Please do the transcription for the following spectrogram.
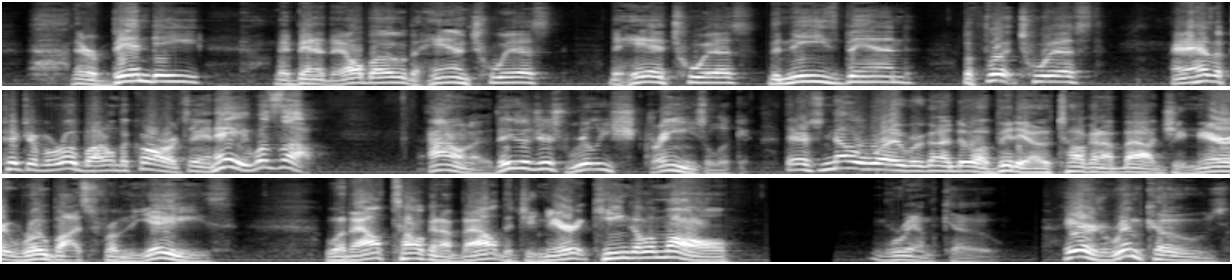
they're bendy. They bend at the elbow, the hand twist, the head twist, the knees bend, the foot twist, and it has a picture of a robot on the card saying, Hey, what's up? I don't know. These are just really strange looking. There's no way we're going to do a video talking about generic robots from the 80s without talking about the generic king of them all, Remco. Here's Remco's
